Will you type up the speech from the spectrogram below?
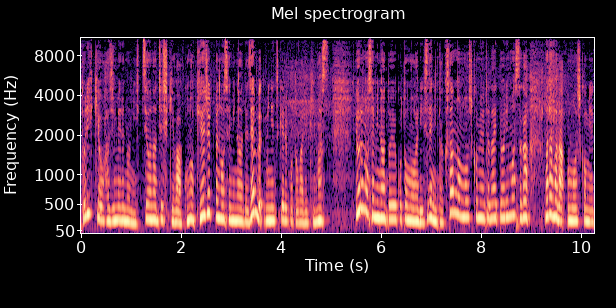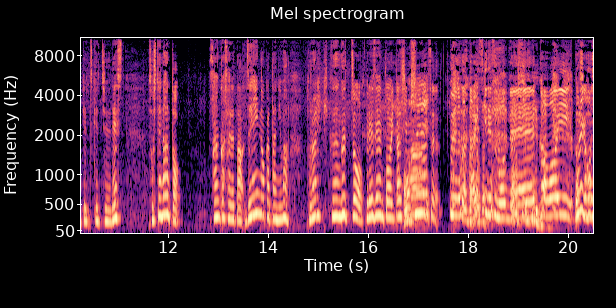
取引を始めるのに必要な知識はこの90分のセミナーで全部身につけることができます。夜のセミナーということもあり、すでにたくさんの申し込みをいただいておりますが、まだまだお申し込み受付中です。そしてなんと、参加された全員の方には、トラリピくんグッズをプレゼントいたします。福永さん大好きですもんね。かわい。い。どれが欲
